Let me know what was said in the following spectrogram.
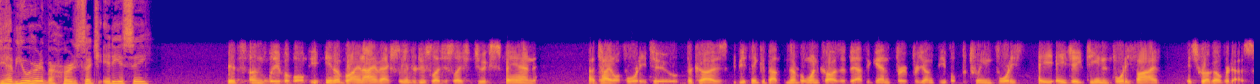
have you heard of heard of such idiocy? It's unbelievable. You know, Brian, I have actually introduced legislation to expand uh, Title 42 because if you think about the number one cause of death, again, for, for young people between 40, age 18 and 45, it's drug overdose.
